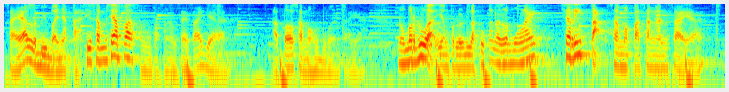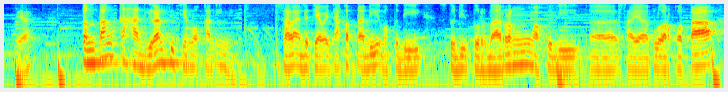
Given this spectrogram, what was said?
saya lebih banyak kasih sama siapa? Sama pasangan saya saja atau sama hubungan saya. Nomor dua yang perlu dilakukan adalah mulai cerita sama pasangan saya ya tentang kehadiran si cinlokan ini. Misalnya ada cewek cakep tadi waktu di studi tour bareng, waktu di uh, saya keluar kota,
